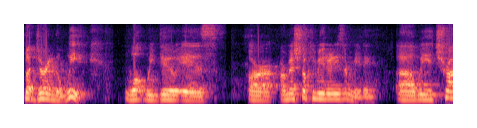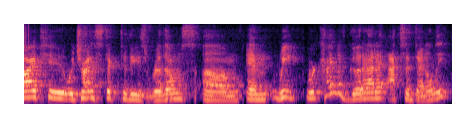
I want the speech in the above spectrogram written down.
but during the week, what we do is our, our missional communities are meeting. Uh, we try to we try to stick to these rhythms, um, and we we're kind of good at it accidentally.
